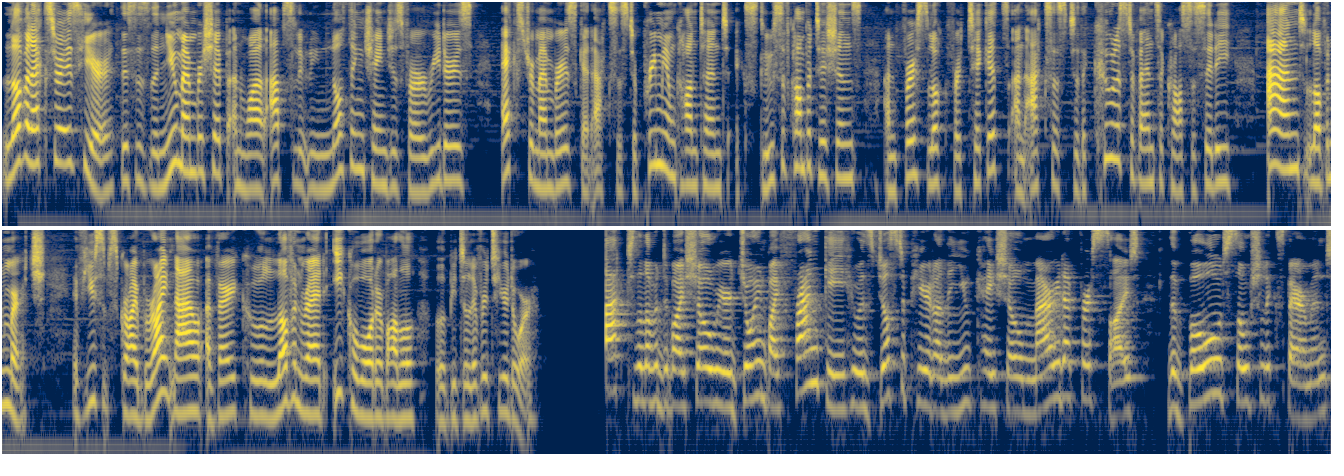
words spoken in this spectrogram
Lovin Extra is here. This is the new membership, and while absolutely nothing changes for our readers, extra members get access to premium content, exclusive competitions, and first look for tickets and access to the coolest events across the city, and love and merch. If you subscribe right now, a very cool Love and Red Eco Water bottle will be delivered to your door. Back to the Lovin Dubai show, we are joined by Franky, who has just appeared on the UK show Married at First Sight, the bold social experiment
